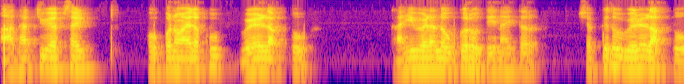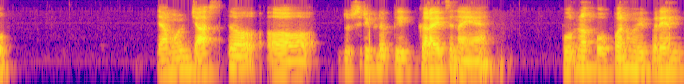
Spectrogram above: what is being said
आधारची वेबसाईट ओपन व्हायला खूप वेळ लागतो. काही वेळा लवकर होते, नाहीतर शक्यतो वेळ लागतो. त्यामुळे जास्त दुसरीकडे क्लिक करायचं नाही आहे. पूर्ण ओपन होईपर्यंत.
